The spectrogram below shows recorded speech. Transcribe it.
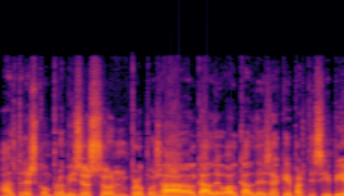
Altres compromisos són proposar a l'alcalde o alcaldessa que participi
